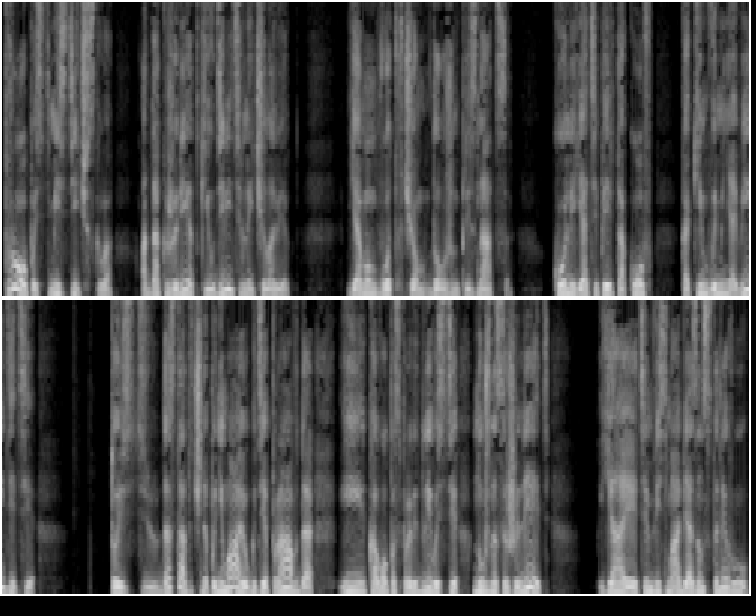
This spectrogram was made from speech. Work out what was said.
пропасть мистического, однако же редкий, удивительный человек. Я вам вот в чем должен признаться. Коли я теперь таков, каким вы меня видите, то есть э, достаточно понимаю, где правда и кого по справедливости нужно сожалеть, я этим весьма обязан столяру.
